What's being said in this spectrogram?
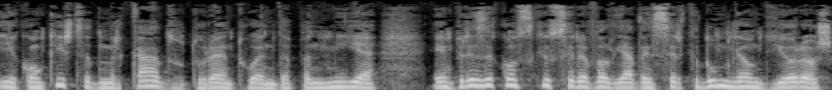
e a conquista de mercado durante o ano da pandemia, a empresa conseguiu ser avaliada em cerca de um milhão de euros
